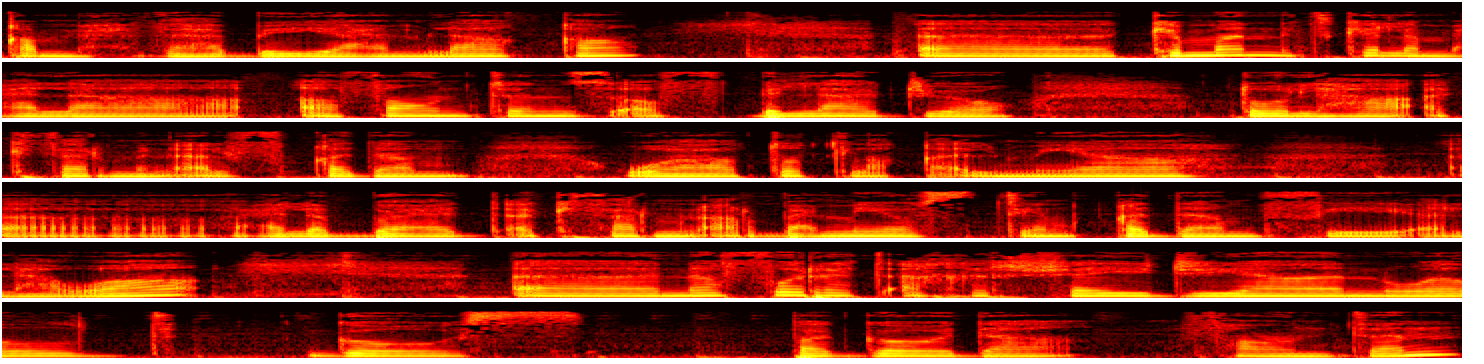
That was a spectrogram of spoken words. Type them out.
قمح ذهبية عملاقة. آه كمان نتكلم على Fountains of Bellagio طولها أكثر من ألف قدم وتطلق المياه آه على بعد أكثر من 460 قدم في الهواء. آه نافورة آخر شيء جيان ويلد جوس باغودا فاونتن.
